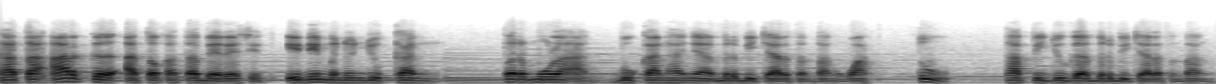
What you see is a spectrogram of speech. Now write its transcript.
Kata arke atau kata beresit ini menunjukkan permulaan, bukan hanya berbicara tentang waktu, tapi juga berbicara tentang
